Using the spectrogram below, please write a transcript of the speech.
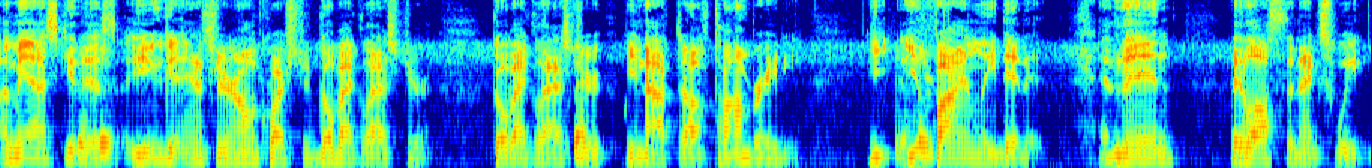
Let me ask you this. You can answer your own question. Go back last year. Go back last year. You knocked off Tom Brady. You, you finally did it. And then they lost the next week.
